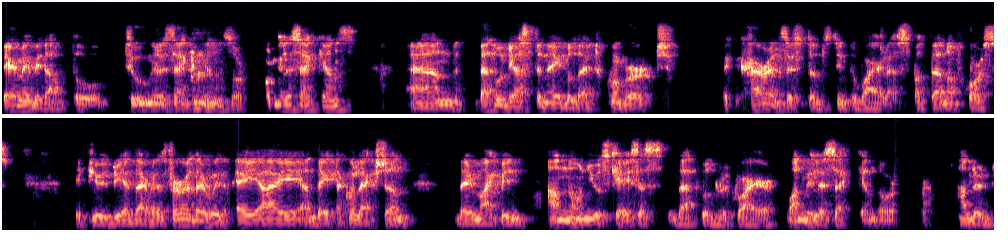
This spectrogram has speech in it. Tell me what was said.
there may be down to two milliseconds or four milliseconds, and that will just enable that to convert the current systems into wireless. But then, of course, if you dive further with AI and data collection, there might be unknown use cases that would require one millisecond or 100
